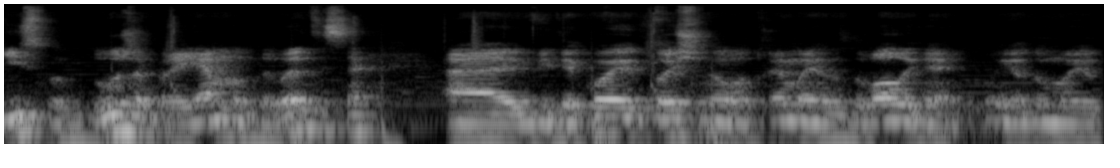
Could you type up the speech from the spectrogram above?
дійсно дуже приємно дивитися, е, від якої точно отримає задоволення. Ну я думаю.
